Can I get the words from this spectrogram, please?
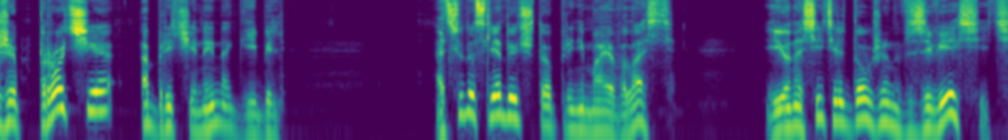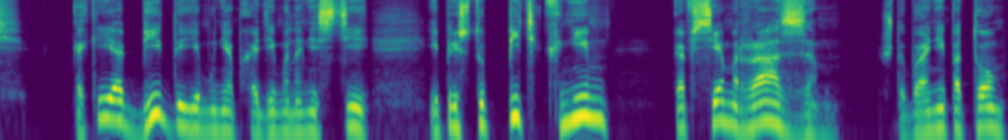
же прочие обречены на гибель. Отсюда следует, что, принимая власть, ее носитель должен взвесить какие обиды ему необходимо нанести и приступить к ним ко всем разом, чтобы они потом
